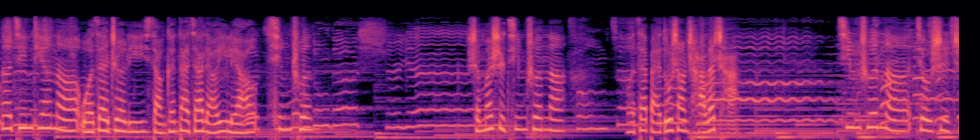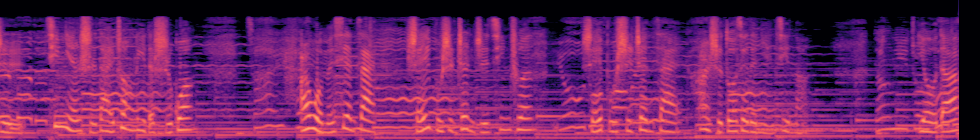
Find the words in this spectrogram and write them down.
那今天呢，我在这里想跟大家聊一聊青春。什么是青春呢？我在百度上查了查，青春呢，就是指青年时代壮丽的时光。而我们现在，谁不是正值青春？谁不是正在二十多岁的年纪呢？有的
